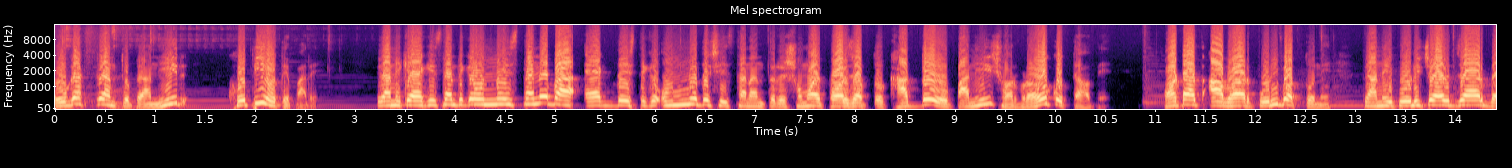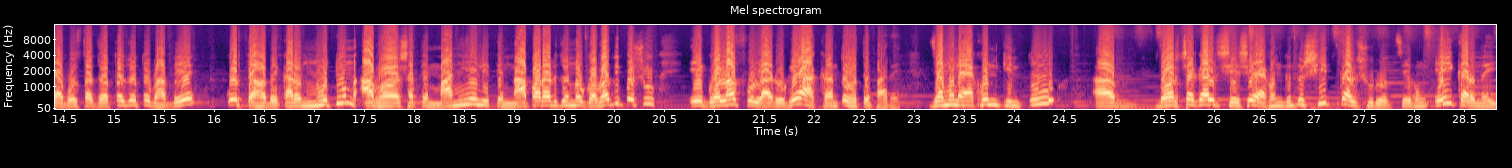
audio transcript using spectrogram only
রোগাক্রান্ত প্রাণীর ক্ষতি হতে পারে। প্রাণীকে এক স্থান থেকে অন্য স্থানে বা এক দেশ থেকে অন্য দেশে স্থানান্তরের সময় পর্যাপ্ত খাদ্য ও পানি সরবরাহ করতে হবে। হঠাৎ আবহাওয়ার পরিবর্তনে প্রাণীর পরিচর্যার ব্যবস্থা যথাযথভাবে করতে হবে, কারণ নতুন আবহাওয়ার সাথে মানিয়ে নিতে না পারার জন্য গবাদি পশু এ গলা ফোলা রোগে আক্রান্ত হতে পারে। যেমন এখন কিন্তু বর্ষাকাল শেষে এখন কিন্তু শীতকাল শুরু হচ্ছে এবং এই কারণেই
